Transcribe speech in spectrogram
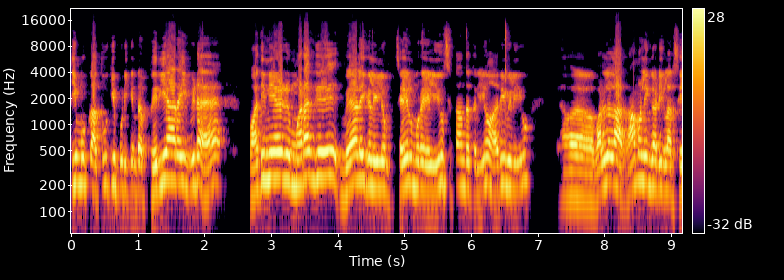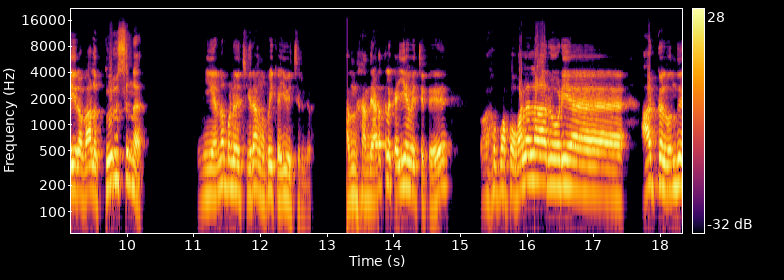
திமுக தூக்கி பிடிக்கின்ற பெரியாரை விட பதினேழு மடங்கு வேலைகளிலும் செயல்முறையிலையும் சித்தாந்தத்திலையும் அறிவிலையும் வள்ளலார் ராமலிங்க அடிகளார் செய்கிற வேலை பெருசுன்னு நீ என்ன பண்ணி வச்சுக்கிற? அங்கே போய் கை வச்சிருக்கிற. அந்த அந்த இடத்துல கையை வச்சுட்டு அப்போ வள்ளலாருடைய ஆட்கள் வந்து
